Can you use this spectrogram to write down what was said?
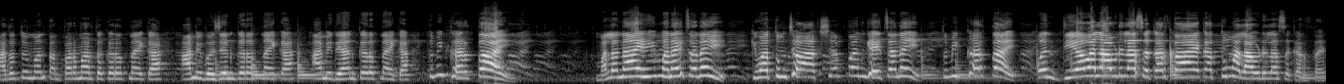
आता तुम्ही म्हणता परमार्थ करत नाही का? आम्ही भजन करत नाही का? आम्ही ध्यान करत नाही का? तुम्ही करताय. मला नाही म्हणायचं नाही. किंवा तुमचा आक्षेप पण घ्यायचा नाही. तुम्ही करताय. पण देवाला आवडेल असं करताय का तुम्हाला आवडेल असं करताय?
